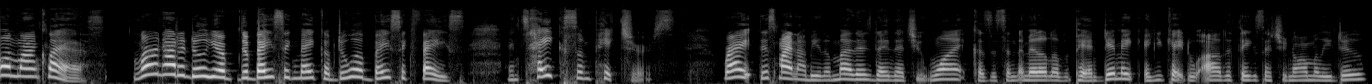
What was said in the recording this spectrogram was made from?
online class learn how to do your the basic makeup do a basic face and take some pictures right this might not be the mother's day that you want because it's in the middle of a pandemic and you can't do all the things that you normally do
